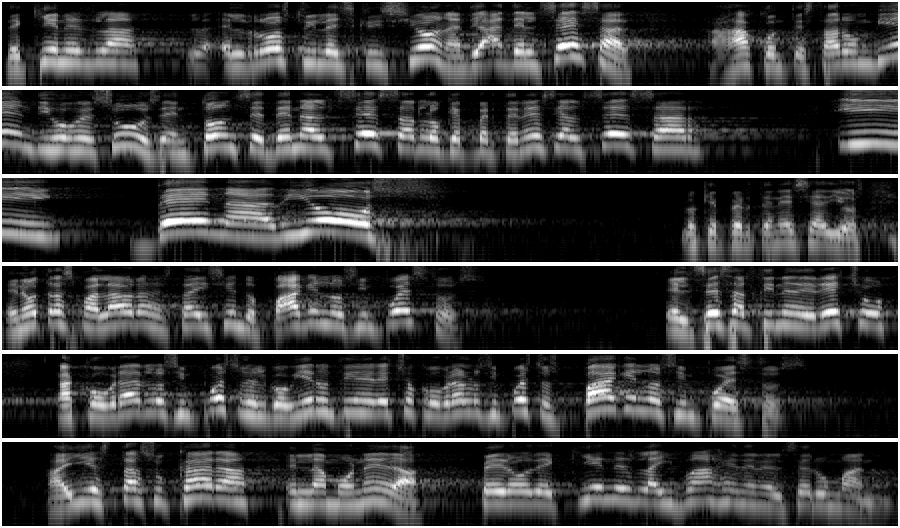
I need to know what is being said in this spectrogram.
¿De quién es el rostro y la inscripción? Ah, del César. Ah, contestaron bien, dijo Jesús. Entonces den al César lo que pertenece al César y den a Dios lo que pertenece a Dios. En otras palabras, está diciendo, paguen los impuestos. El César tiene derecho a cobrar los impuestos, el gobierno tiene derecho a cobrar los impuestos, paguen los impuestos. Ahí está su cara en la moneda. Pero ¿de quién es la imagen en el ser humano?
